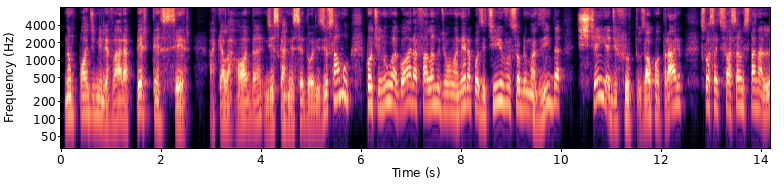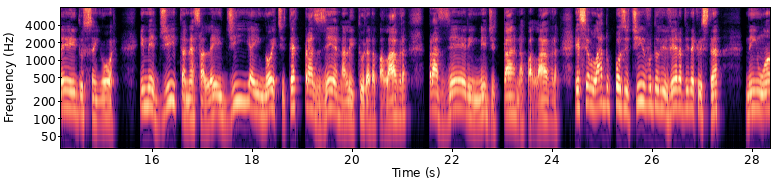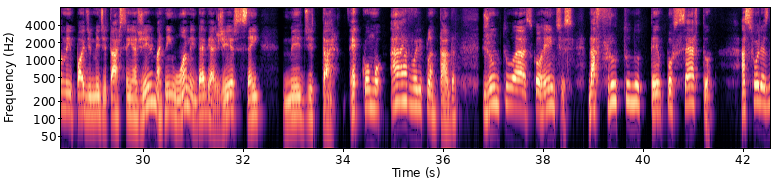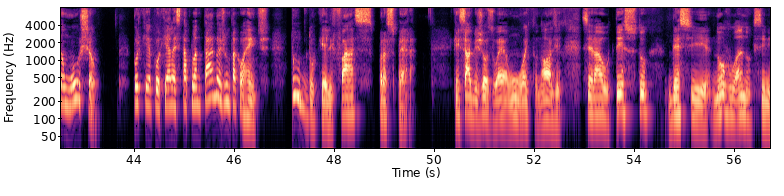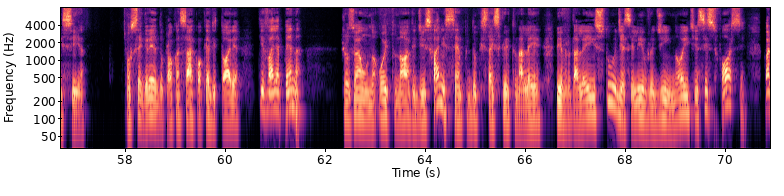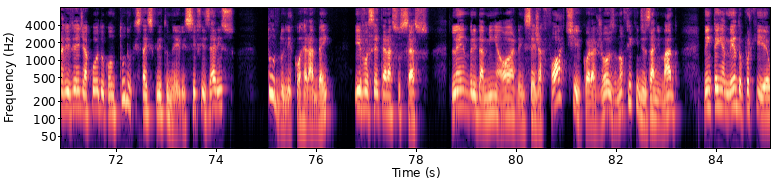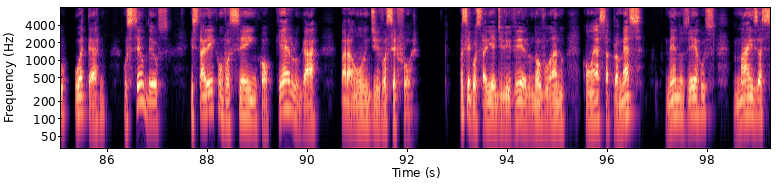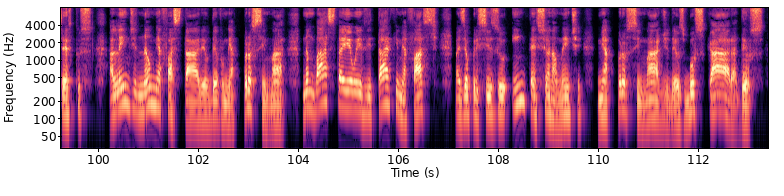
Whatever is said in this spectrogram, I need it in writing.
não pode me levar a pertencer àquela roda de escarnecedores. E o salmo continua agora falando de uma maneira positiva sobre uma vida cheia de frutos. Ao contrário, sua satisfação está na lei do Senhor e medita nessa lei dia e noite, ter prazer na leitura da palavra, prazer em meditar na palavra. Esse é o lado positivo do viver a vida cristã. Nenhum homem pode meditar sem agir, mas nenhum homem deve agir sem meditar. É como árvore plantada junto às correntes, dá fruto no tempo certo. As folhas não murcham, por quê? Porque ela está plantada junto à corrente. Tudo que ele faz prospera. Quem sabe Josué 1:8-9 será o texto desse novo ano que se inicia. O segredo para alcançar qualquer vitória que vale a pena. Josué 1:8-9 diz: Fale sempre do que está escrito na lei, livro da lei, estude esse livro dia e noite e se esforce para viver de acordo com tudo o que está escrito nele. Se fizer isso, tudo lhe correrá bem e você terá sucesso. Lembre da minha ordem, seja forte e corajoso, não fique desanimado, nem tenha medo, porque eu, o Eterno, o seu Deus, estarei com você em qualquer lugar para onde você for. Você gostaria de viver o novo ano com essa promessa? Menos erros, mais acertos. Além de não me afastar, eu devo me aproximar. Não basta eu evitar que me afaste, mas eu preciso intencionalmente me aproximar de Deus, buscar a Deus.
